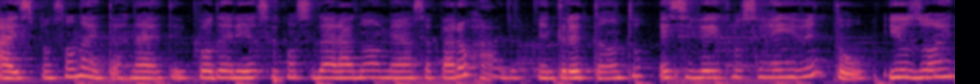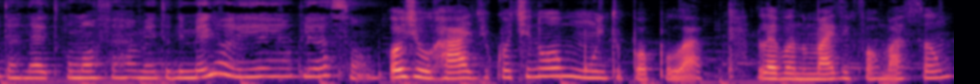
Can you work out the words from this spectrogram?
A expansão da internet poderia ser considerada uma ameaça para o rádio. Entretanto, esse veículo se reinventou e usou a internet como uma ferramenta de melhoria e ampliação. Hoje o rádio continua muito popular, levando mais informação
